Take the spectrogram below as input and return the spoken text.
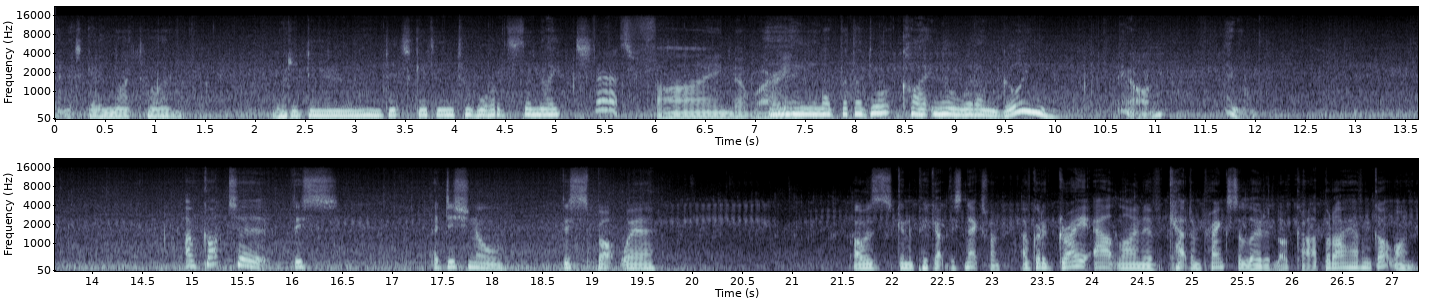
And it's getting night time. What a dude, it's getting towards the night. That's fine, don't worry. Aye, and I, but I don't quite know where I'm going. Hang on. Hang on. I've got to this additional this spot where I was going to pick up this next one. I've got a grey outline of Captain Prankster loaded log cart, but I haven't got one.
